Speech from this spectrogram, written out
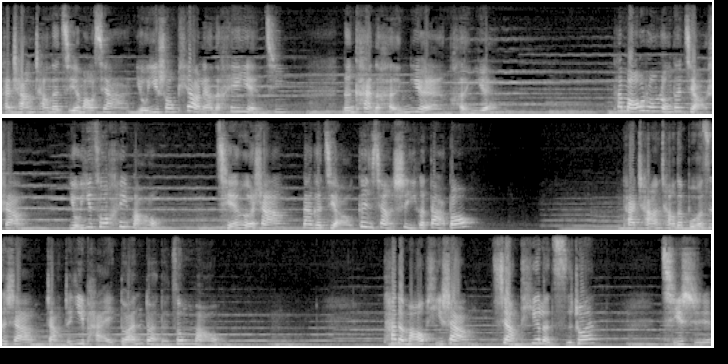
它长长的睫毛下有一双漂亮的黑眼睛，能看得很远很远。它毛茸茸的脚上有一撮黑毛，前额上那个角更像是一个大包。它长长的脖子上长着一排短短的鬃毛，它的毛皮上像贴了瓷砖，其实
